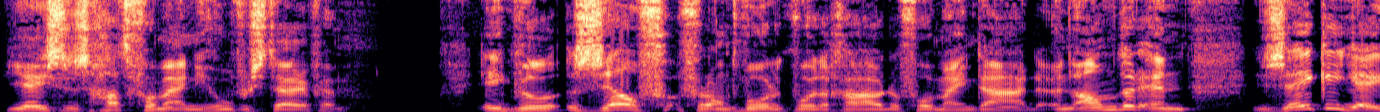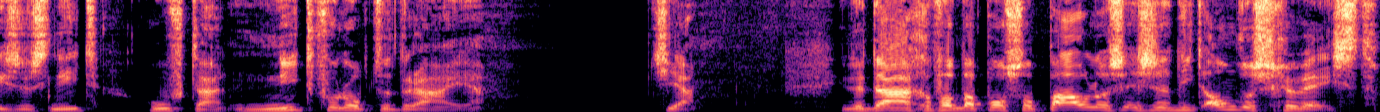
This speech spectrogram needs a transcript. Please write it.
Jezus had voor mij niet hoeven sterven. Ik wil zelf verantwoordelijk worden gehouden voor mijn daden. Een ander, en zeker Jezus niet, hoeft daar niet voor op te draaien. Tja, in de dagen van de apostel Paulus is het niet anders geweest.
